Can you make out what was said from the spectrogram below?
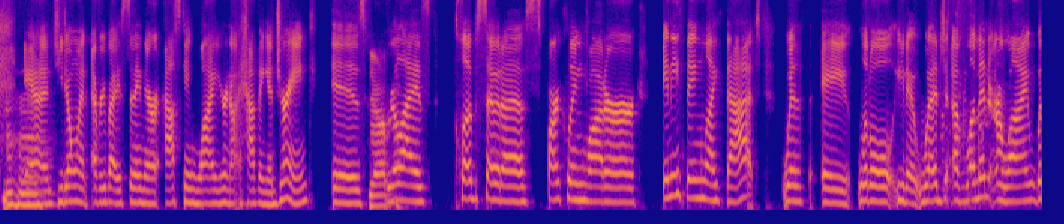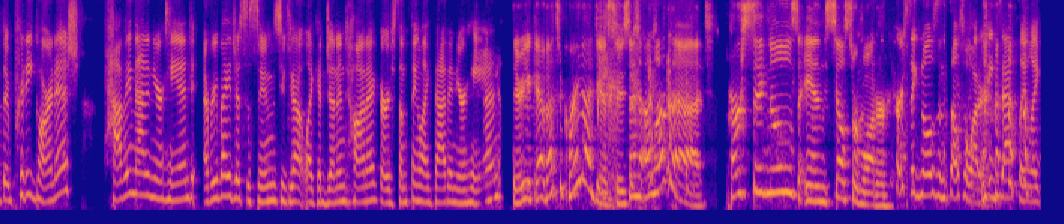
mm-hmm. and you don't want everybody sitting there asking why you're not having a drink, is yep. realize club soda, sparkling water, anything like that with a little, you know, wedge of lemon or lime with a pretty garnish having that in your hand, everybody just assumes you've got like a gin and tonic or something like that in your hand. There you go. That's a great idea, Susan. I love that. Her signals and seltzer water. Her signals and seltzer water. Exactly. like,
